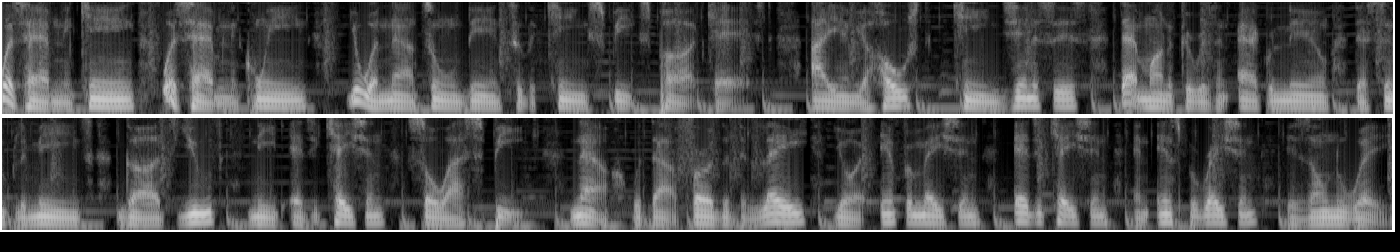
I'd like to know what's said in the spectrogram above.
What's happening, King? What's happening, Queen? You are now tuned in to the King Speaks podcast. I am your host, King Genesis. That moniker is an acronym that simply means God's youth need education, so I speak. Now, without further delay, your information, education, and inspiration is on the way.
